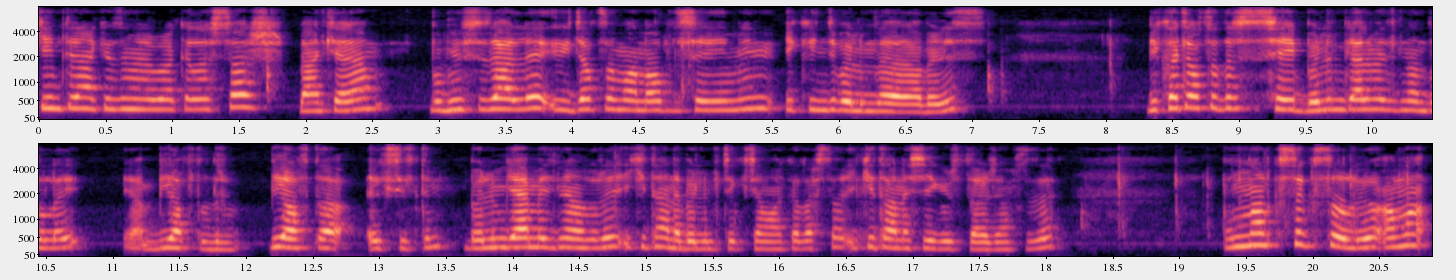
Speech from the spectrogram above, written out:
Game'den herkese merhaba arkadaşlar. Ben Kerem. Bugün sizlerle İcat Zamanı adlı serimin ikinci bölümde beraberiz. Birkaç haftadır şey bölüm gelmediğinden dolayı yani bir haftadır bir hafta eksilttim. Bölüm gelmediğinden dolayı iki tane bölüm çekeceğim arkadaşlar. İki tane şey göstereceğim size. Bunlar kısa kısa oluyor ama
